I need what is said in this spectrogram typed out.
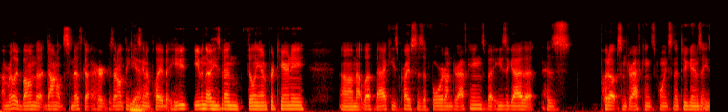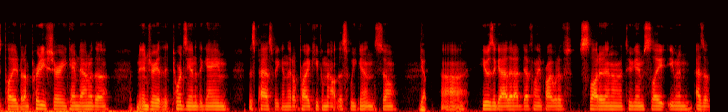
I'm really bummed that Donald Smith got hurt because I don't think Yeah. he's gonna play. But he, even though he's been filling in for Tierney um, at left back, he's priced as a forward on DraftKings. But he's a guy that has put up some DraftKings points in the two games that he's played. But I'm pretty sure he came down with a an injury at the, towards the end of the game this past weekend that'll probably keep him out this weekend. So Yep. uh, he was a guy that I definitely probably would have slotted in on a two game slate, even as a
